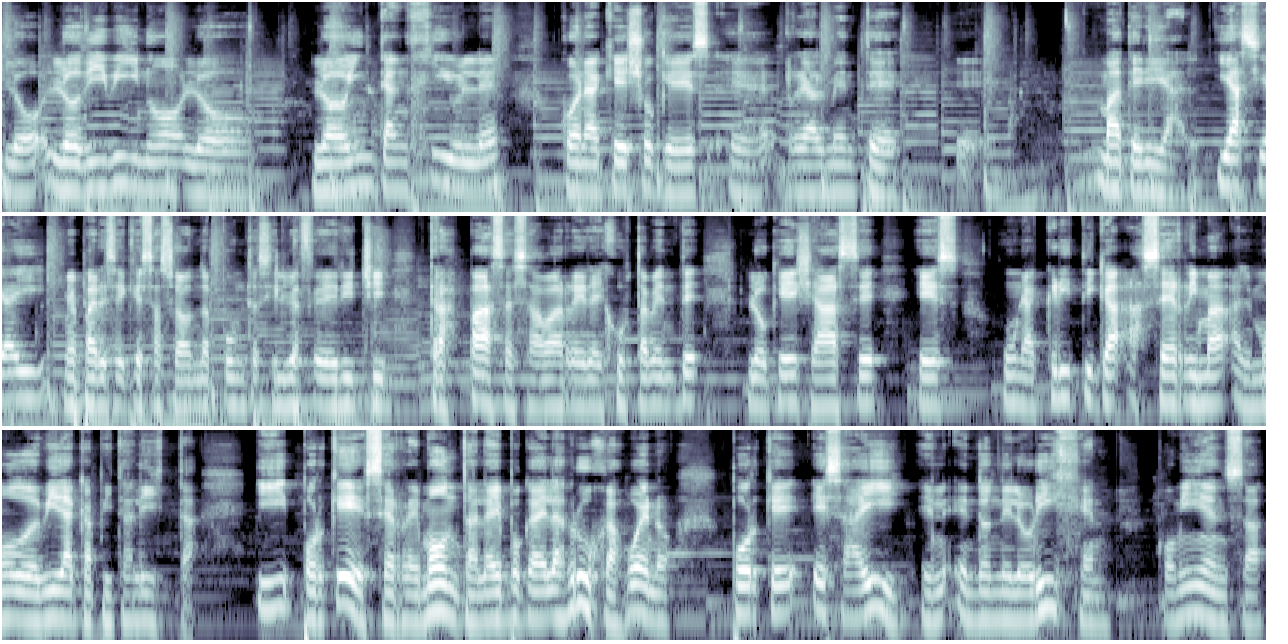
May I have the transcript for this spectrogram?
lo, divino, lo, intangible, con aquello que es eh, realmente eh, material. Y hacia ahí me parece que es hacia donde apunta Silvia Federici, traspasa esa barrera y justamente lo que ella hace es una crítica acérrima al modo de vida capitalista. ¿Y por qué se remonta a la época de las brujas? Bueno, porque es ahí en, donde el origen comienza,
